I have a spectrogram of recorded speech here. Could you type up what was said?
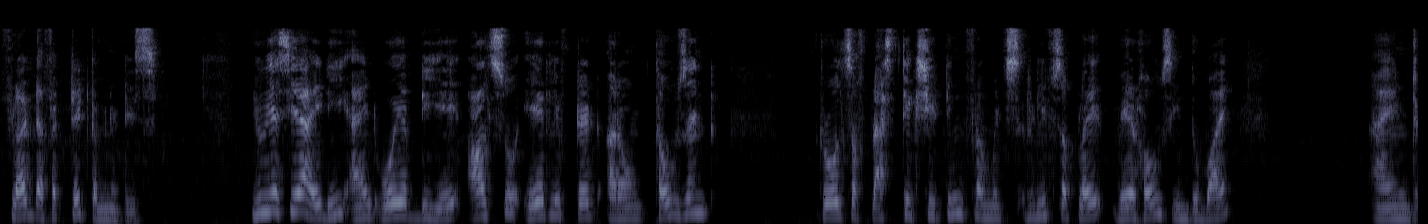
flood affected communities. USAID and OFDA also airlifted around 1000 rolls of plastic sheeting from its relief supply warehouse in Dubai and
